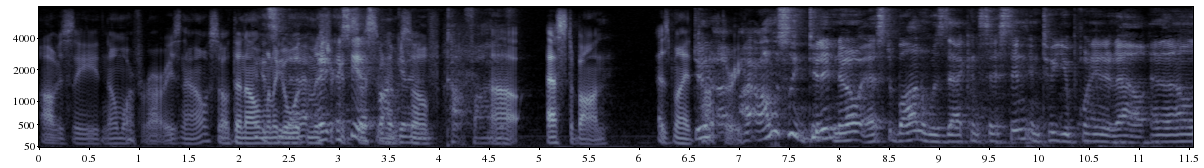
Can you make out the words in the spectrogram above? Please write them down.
obviously no more Ferraris now. So then I'm gonna go that. with Mr. I see Consistent himself, top five. uh, Esteban, as my dude, top three. I, I honestly didn't know Esteban was that consistent until you pointed it out, and then I,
